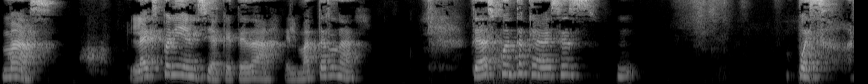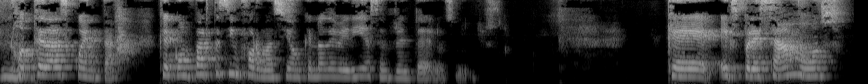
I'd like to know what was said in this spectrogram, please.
más la experiencia que te da el maternar, te das cuenta que a veces, pues, no te das cuenta que compartes información que no deberías enfrente de los niños que expresamos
